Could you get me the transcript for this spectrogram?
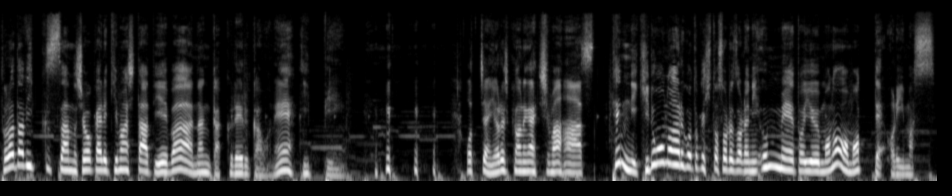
トラダビックスさんの紹介で来ましたって言えば、なんかくれるかもね。一品。おっちゃんよろしくお願いします。天に軌道のあるごとく人それぞれに運命というものを持っております。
